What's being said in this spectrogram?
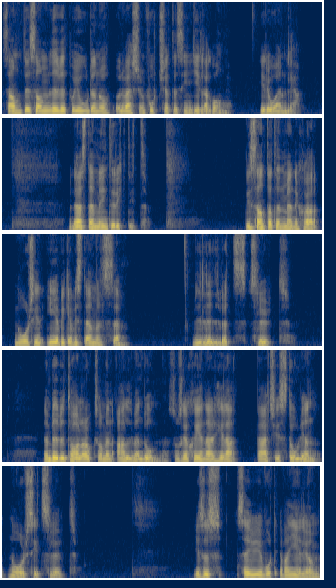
Samtidigt som livet på jorden och universum fortsätter sin gilla gång i det oändliga. Men det här stämmer inte riktigt. Det är sant att en människa når sin eviga bestämmelse vid livets slut. Men Bibeln talar också om en allmän dom som ska ske när hela världshistorien når sitt slut. Jesus säger i vårt evangelium,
